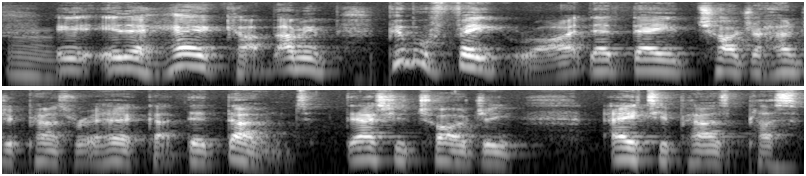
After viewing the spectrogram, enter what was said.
Hmm. In, in a haircut, I mean, people think right that they charge hundred pounds for a haircut. They don't. They're actually charging eighty pounds plus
